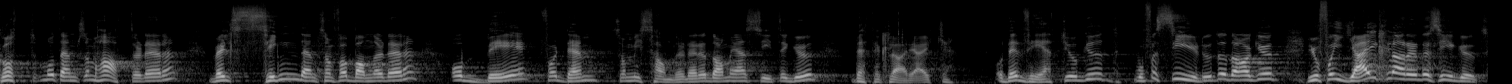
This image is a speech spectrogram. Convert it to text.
godt mot dem som hater dere. Velsign dem som forbanner dere, og be for dem som mishandler dere. Da må jeg si til Gud dette klarer jeg ikke. Og det vet jo Gud. Hvorfor sier du det da, Gud? Jo, for jeg klarer det, sier Gud.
